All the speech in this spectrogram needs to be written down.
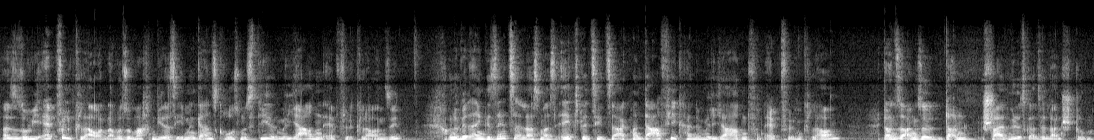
also so wie Äpfel klauen, aber so machen die das eben in ganz großem Stil. Milliarden Äpfel klauen sie. Und dann wird ein Gesetz erlassen, was explizit sagt, man darf hier keine Milliarden von Äpfeln klauen. Dann sagen sie, dann schalten wir das ganze Land stumm.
